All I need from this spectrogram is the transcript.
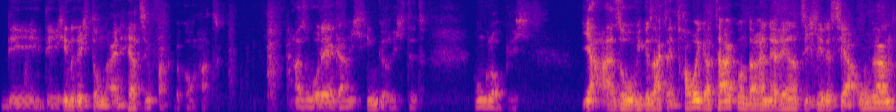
die, die Hinrichtung einen Herzinfarkt bekommen hat. Also wurde er gar nicht hingerichtet. Unglaublich. Ja, also wie gesagt, ein trauriger Tag und daran erinnert sich jedes Jahr Ungarn.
